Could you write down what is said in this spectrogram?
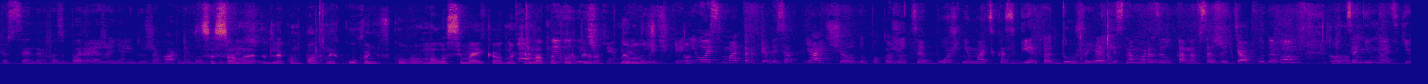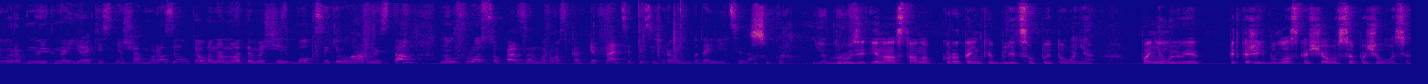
плюс енергозбереження і дуже гарні великі. Це саме для компактних кухонь, в кого малосімейка, однокімнатна так, квартира. невеличкі, невеличкі. І ось метр п'ятдесят п'ять, ще одну покажу. Це Bosch німецька збірка, дуже якісна морозилка. На все життя буде вам. Так. Оце німецький виробник, найякісніша морозилка. Вона матиме 6 боксиків, гарний стан, ноуфрост, суха заморозка. 15 тисяч гривень буде її ціна. Супер. Друзі, і наостанок коротеньке бліц опитування. Пані Ольвія, підкажіть, будь ласка, з чого все почалося?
